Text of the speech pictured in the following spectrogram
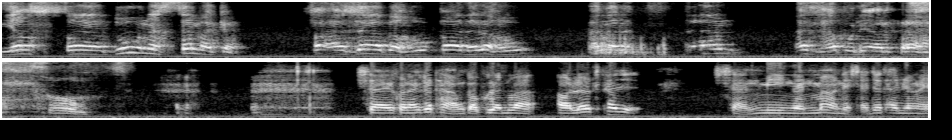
يصطادون السمكة فأجابه قال له أنا الآن أذهب لأرتاح ชายคนนั้นก็ถามกับเพื่อนว่า เอาแล้วถ้า ฉันมีเงินมากเนี่ย ฉันจะทำยังไง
